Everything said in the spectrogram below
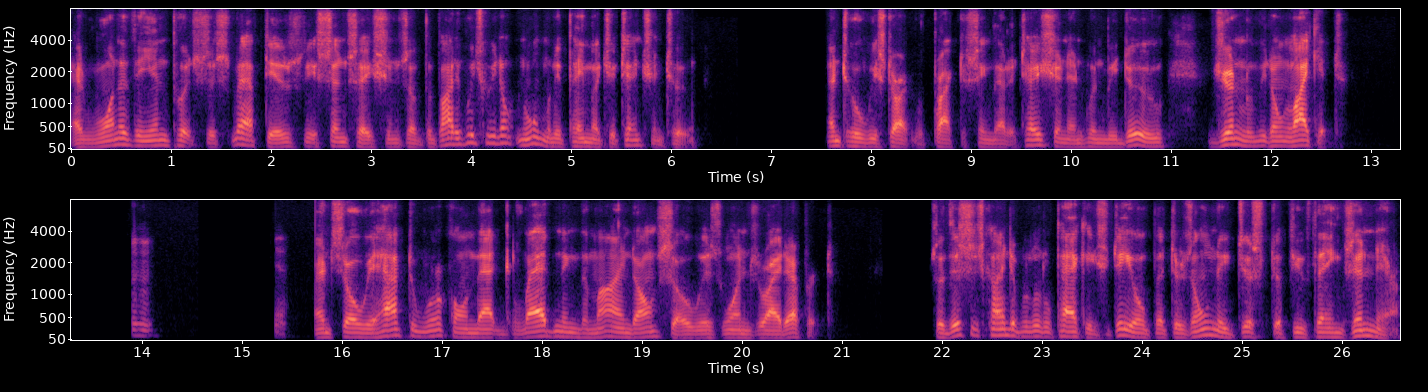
And one of the inputs that's left is the sensations of the body, which we don't normally pay much attention to until we start practicing meditation. And when we do, generally we don't like it. Mhm. Yeah. And so we have to work on that gladdening the mind also is one's right effort. So this is kind of a little package deal, but there's only just a few things in there.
